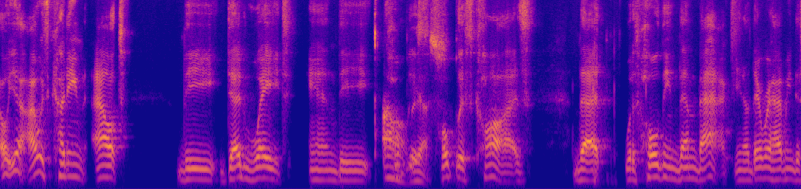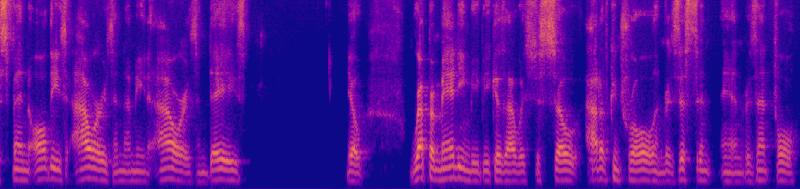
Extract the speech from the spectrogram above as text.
Oh yeah. I was cutting out the dead weight and the oh, hopeless, yes. hopeless cause that was holding them back you know they were having to spend all these hours and i mean hours and days you know reprimanding me because i was just so out of control and resistant and resentful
